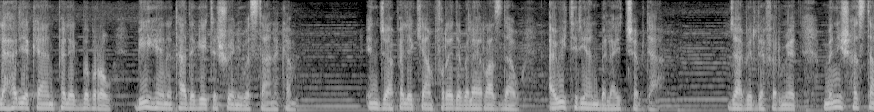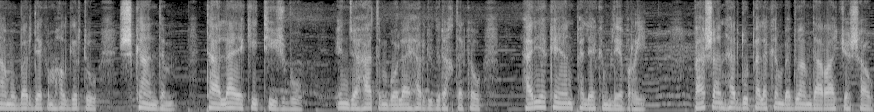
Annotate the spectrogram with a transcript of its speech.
لە هەریەکەیان پەلێک ببڕە و بیهێنە تا دەگەیتە شوێنی وەستانەکەم. ئینجا پەلێکیان فڕێدە بە لای ڕاستدا و ئەوی تریان بە لای چەپدا. جابیر دەفەرموێت منیش هەستام و بەردێکم هەڵگرت و شکاندم تا لایەکی تیژ بوو، ئینجا هاتم بۆ لای هەردوو درەختەکە و هەریەکەیان پەلێکم لێ بڕی. پاشان هەردوو پەلەکەم بە دوامدا ڕاکێشا و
